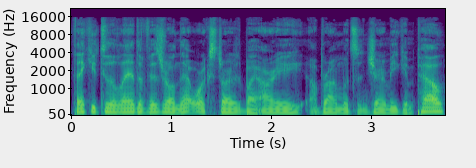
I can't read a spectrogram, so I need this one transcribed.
Thank you to the Land of Israel Network, started by Ari Abramowitz and Jeremy Gimpel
